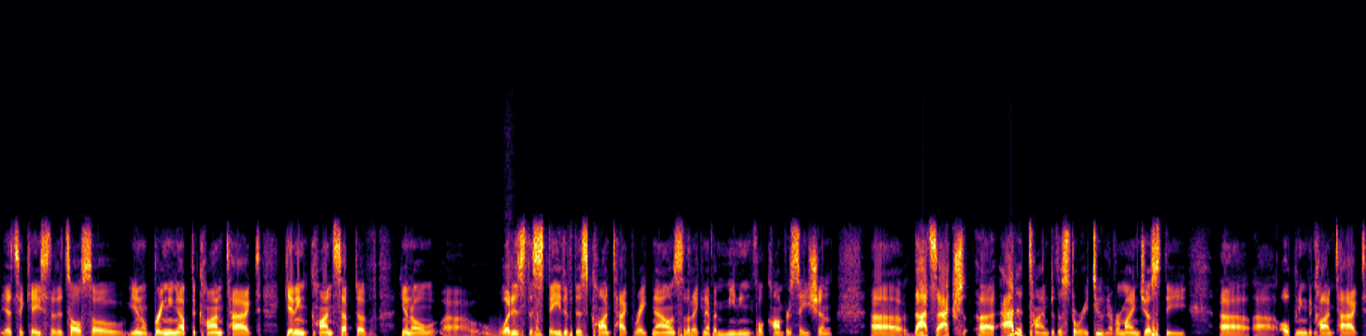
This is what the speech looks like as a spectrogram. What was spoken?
It's a case that it's also, you know, bringing up the contact, getting concept of, you know, uh, what is the state of this contact right now, so that I can have a meaningful conversation. Uh, that's actually uh, added time to the story too. Never mind just the uh, uh, opening the contact,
